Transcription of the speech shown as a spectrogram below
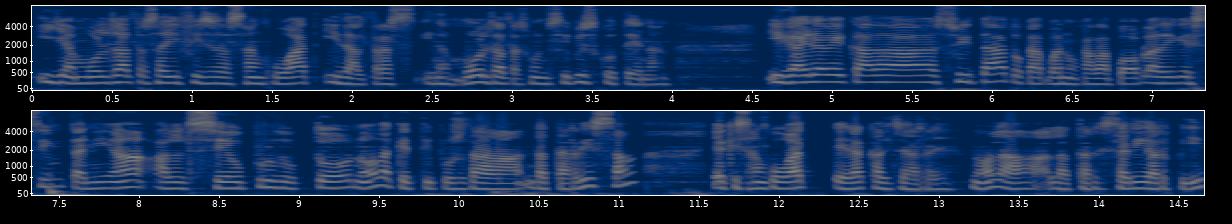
i hi ha molts altres edificis a Sant Cugat i i de molts altres municipis que ho tenen i gairebé cada ciutat, o ca, bueno, cada poble, diguéssim, tenia el seu productor no?, d'aquest tipus de, de terrissa, i aquí a Sant Cugat era Cal Gerrer, no? la, la terrisseria Arpí,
